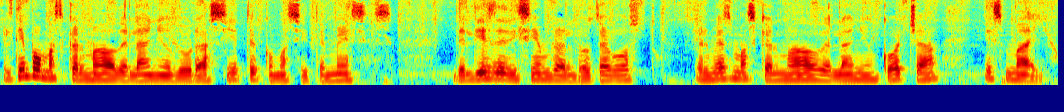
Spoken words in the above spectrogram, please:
El tiempo más calmado del año dura 7,7 meses, del 10 de diciembre al 2 de agosto. El mes más calmado del año en Cocha es mayo,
